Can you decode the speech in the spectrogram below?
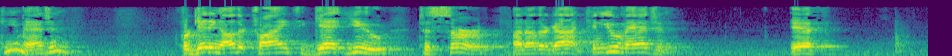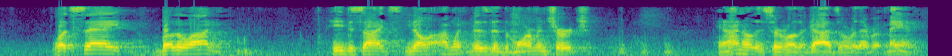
Can you imagine? Forgetting other, trying to get you to serve another God. Can you imagine if, let's say, Brother Lonnie he decides, you know, I went and visited the Mormon church, and I know they serve other gods over there, but man,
